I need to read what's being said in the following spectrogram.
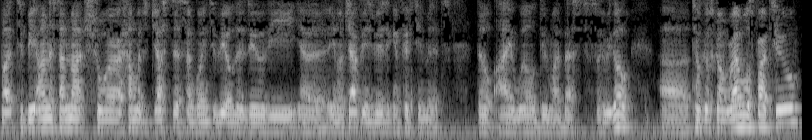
but to be honest, I'm not sure how much justice I'm going to be able to do the, uh, you know, Japanese music in 15 minutes, though I will do my best. So here we go. Uh, Tokyo Scramble Rambles Part 2,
